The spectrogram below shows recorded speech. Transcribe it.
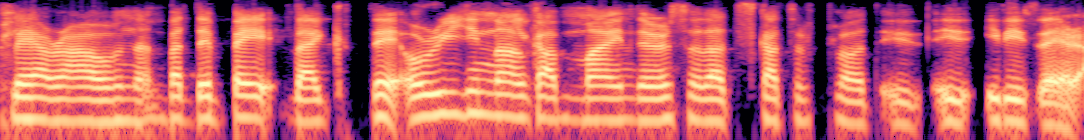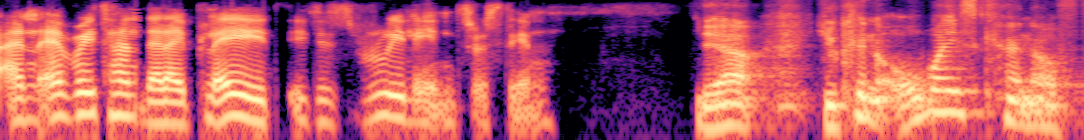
play around but the like the original gapminder so that scatter plot it, it, it is there and every time that i play it it is really interesting. Yeah you can always kind of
